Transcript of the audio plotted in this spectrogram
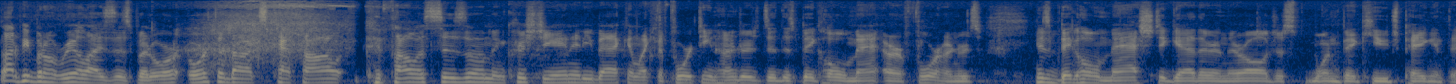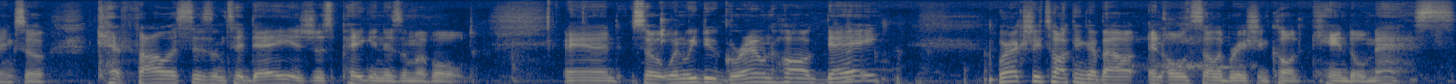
A lot of people don't realize this, but or- Orthodox Cathol- Catholicism and Christianity back in like the 1400s did this big whole ma- or 400s, this big whole mash together, and they're all just one big huge pagan thing. So Catholicism today is just paganism of old. And so when we do Groundhog Day, we're actually talking about an old celebration called Candlemas.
